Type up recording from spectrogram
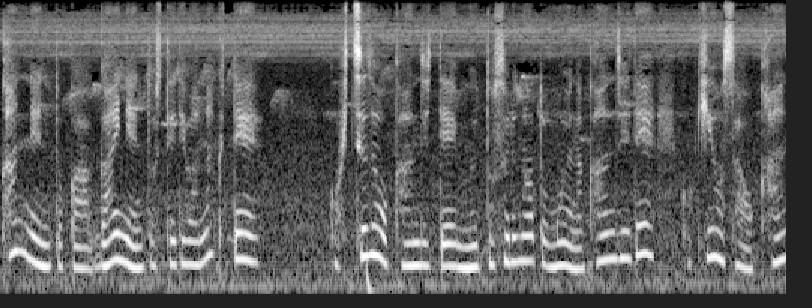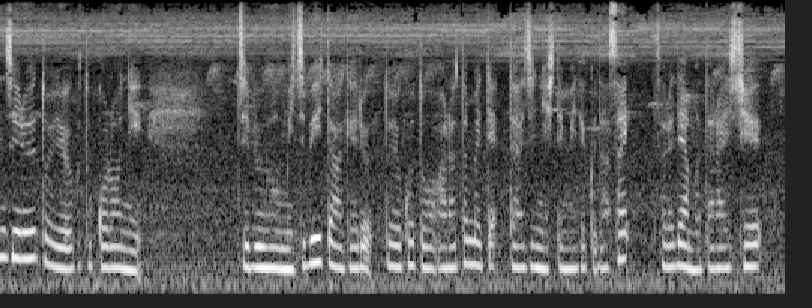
観念とか概念としてではなくてこう湿度を感じてムッとするなと思うような感じでこう清さを感じるというところに自分を導いてあげるということを改めて大事にしてみてください。それではまた来週。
